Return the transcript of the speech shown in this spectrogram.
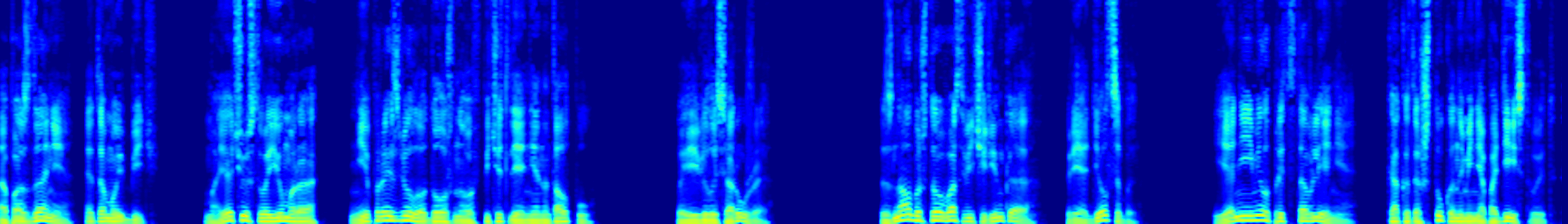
Опоздание — это мой бич. Мое чувство юмора не произвело должного впечатления на толпу. Появилось оружие. Знал бы, что у вас вечеринка, приоделся бы. Я не имел представления, как эта штука на меня подействует,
